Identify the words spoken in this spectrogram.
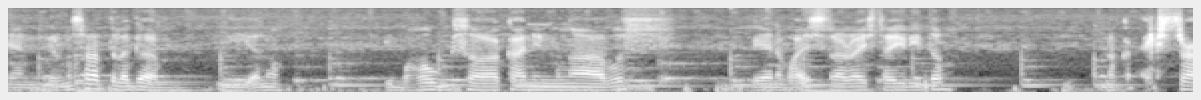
yan pero masarap talaga. I ano ibahog sa kanin mga boss. Kaya napaka extra rice tayo dito. Naka extra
